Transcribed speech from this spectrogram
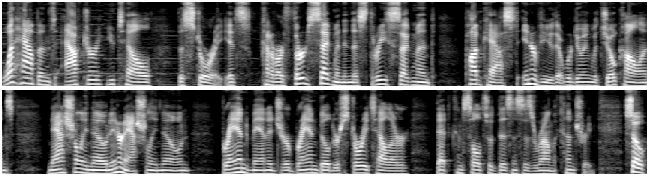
What happens after you tell the story? It's kind of our third segment in this three segment podcast interview that we're doing with Joe Collins, nationally known, internationally known brand manager, brand builder, storyteller that consults with businesses around the country. So,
